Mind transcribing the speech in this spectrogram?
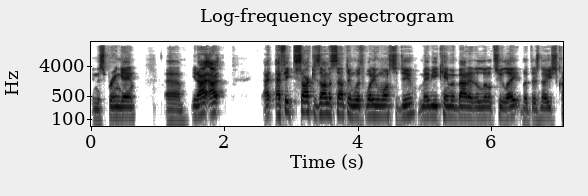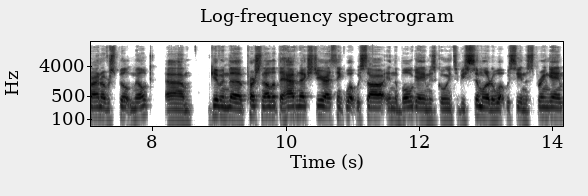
in the spring game. Um, you know, I, I think Sark is onto something with what he wants to do. Maybe he came about it a little too late, but there's no use crying over spilt milk. Um, given the personnel that they have next year, I think what we saw in the bowl game is going to be similar to what we see in the spring game,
